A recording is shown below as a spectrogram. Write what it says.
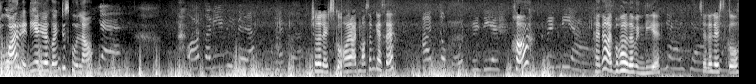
you are ready and you are going to school now चलो लेट्स गो और आज मौसम कैसा है? हाँ। है। ना? आज बहुत ज़्यादा विंडी है। चलो let's go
